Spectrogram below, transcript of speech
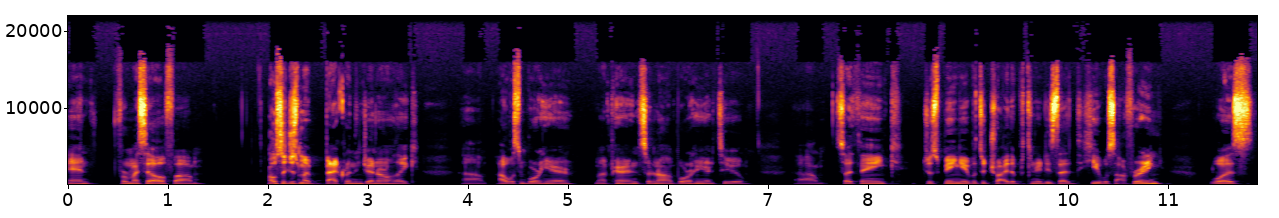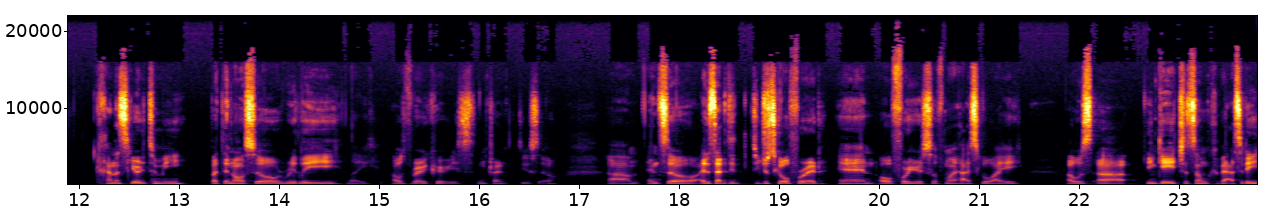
and for myself, um, also just my background in general like um, i wasn't born here my parents are not born here too. Um, so i think just being able to try the opportunities that he was offering was kind of scary to me but then also really like i was very curious in trying to do so. Um, and so i decided to, to just go for it. And all four years of my high school i i was uh, engaged in some capacity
